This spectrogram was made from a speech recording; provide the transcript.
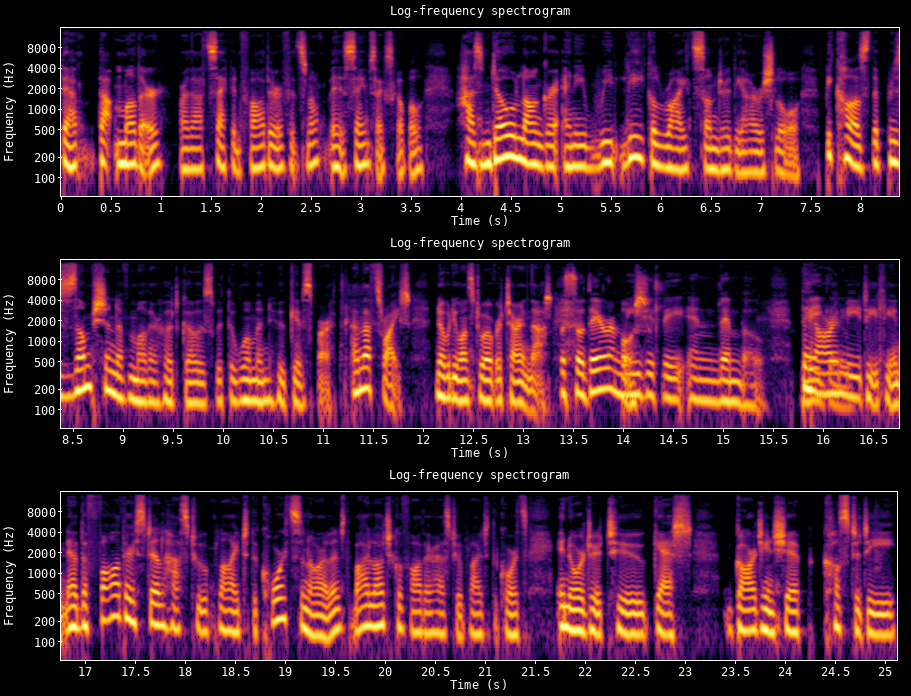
that that mother or that second father, if it's not a same sex couple, has no longer any re- legal rights under the Irish law because the presumption of motherhood goes with the woman who gives birth. And that's right. Nobody wants to overturn that. But so they're immediately but in limbo. They legally. are immediately. Now, the father still has to apply to the courts in Ireland. The biological father has to apply to the courts in order to get guardianship, custody,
